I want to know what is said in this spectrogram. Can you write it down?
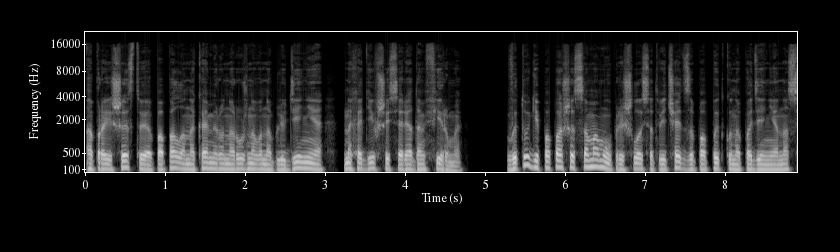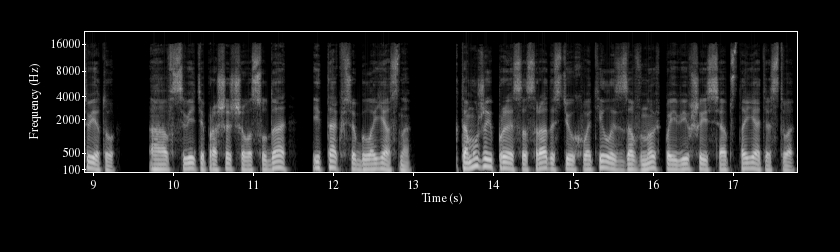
а происшествие попало на камеру наружного наблюдения, находившейся рядом фирмы. В итоге папаше самому пришлось отвечать за попытку нападения на Свету, а в свете прошедшего суда и так все было ясно. К тому же и пресса с радостью ухватилась за вновь появившиеся обстоятельства,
